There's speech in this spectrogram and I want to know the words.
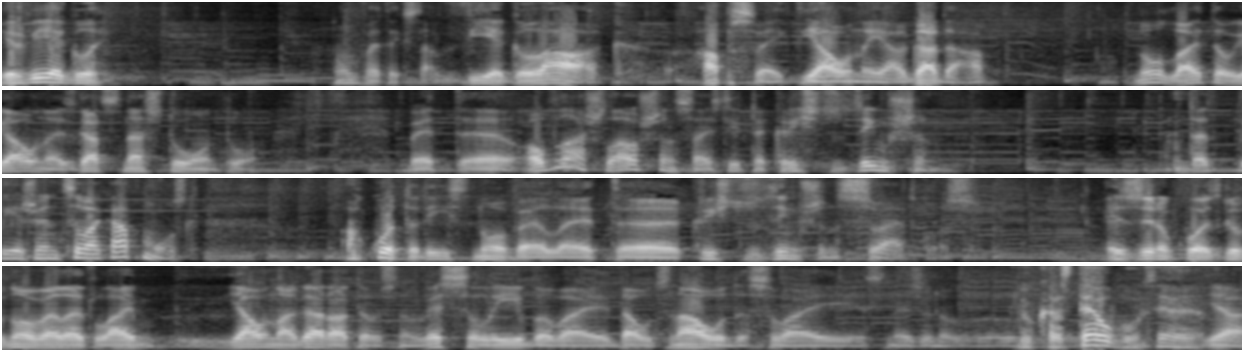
ir viegli nu, vai teiks tā, vieglāk apsveikt jaunajā gadā. Nu, lai tev jaunais gads nes to un to. Bet uh, oblāša laušana saistīta ar Kristus dzimšanu. Un tad bieži vien cilvēki apmūst. A, ko tad īsti novēlēt uh, Kristus dzimšanas svētkos? Es zinu, ko es gribu novēlēt, lai jaunā garā tev ir veselība vai daudz naudas vai es nezinu. Nu, kas tev būs? Jā, jā.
